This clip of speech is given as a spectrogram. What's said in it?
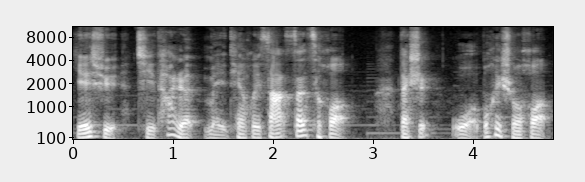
也许其他人每天会撒三次谎，但是我不会说谎。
